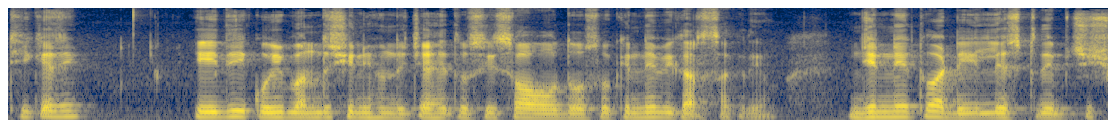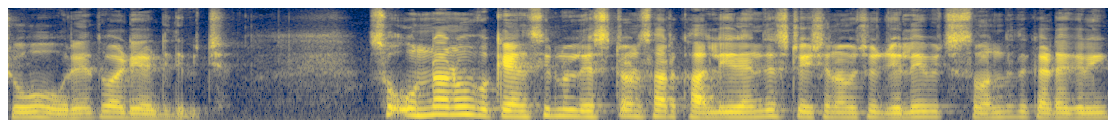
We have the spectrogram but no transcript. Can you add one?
ਠੀਕ ਹੈ ਜੀ? ਇਹਦੀ ਕੋਈ ਬੰਦਿਸ਼ ਨਹੀਂ ਹੁੰਦੀ, ਚਾਹੇ ਤੁਸੀਂ 100 200 ਕਿੰਨੇ ਵੀ ਕਰ ਸਕਦੇ ਹੋ। ਜਿੰਨੇ ਤੁਹਾਡੀ ਲਿਸਟ ਦੇ ਵਿੱਚ ਸ਼ੋ ਹੋ ਰਹੇ ਆ, ਤੁਹਾਡੀ ਆਈਡੀ ਦੇ ਵਿੱਚ। ਸੋ ਉਹਨਾਂ ਨੂੰ ਵੈਕੈਂਸੀ ਨੂੰ ਲਿਸਟ ਅਨੁਸਾਰ ਖਾਲੀ ਰਹਿੰਦੇ ਸਟੇਸ਼ਨਾਂ ਵਿੱਚੋਂ ਜ਼ਿਲ੍ਹੇ ਵਿੱਚ ਸੰਬੰਧਿਤ ਕੈਟਾਗਰੀ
